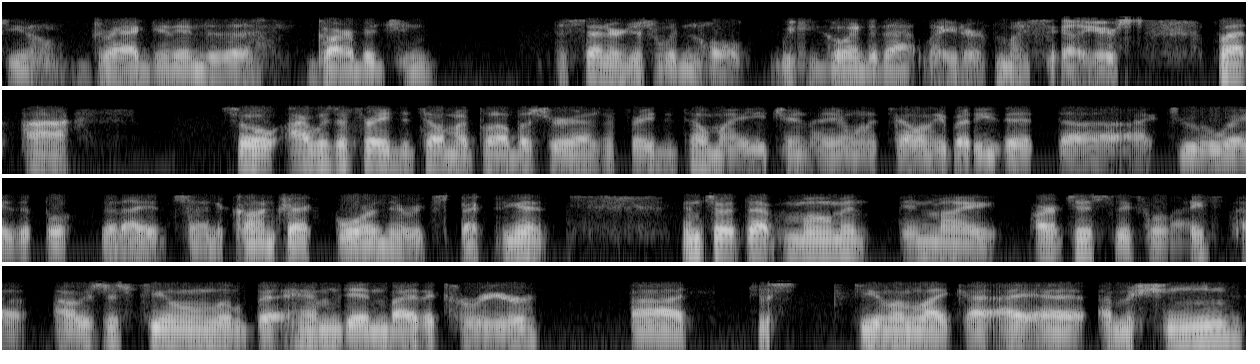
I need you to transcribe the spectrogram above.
you know dragged it into the garbage and the center just wouldn't hold. We could go into that later, my failures. But uh so I was afraid to tell my publisher. I was afraid to tell my agent. I didn't want to tell anybody that uh, I threw away the book that I had signed a contract for, and they were expecting it. And so at that moment in my artistic life, uh, I was just feeling a little bit hemmed in by the career, uh, just feeling like I, I, a machine,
